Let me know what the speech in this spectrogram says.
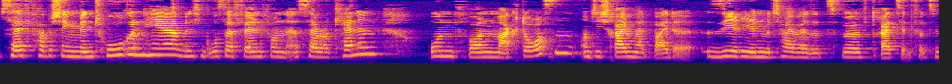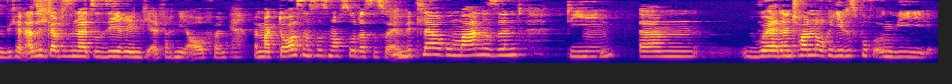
Self-Publishing-Mentoren her bin ich ein großer Fan von äh, Sarah Cannon und von Mark Dawson und die schreiben halt beide Serien mit teilweise 12, 13, 14 Büchern. Also ich glaube, das sind halt so Serien, die einfach nie aufhören. Bei Mark Dawson ist es noch so, dass es so Ermittlerromane sind, die, mhm. ähm, wo er dann schon auch jedes Buch irgendwie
